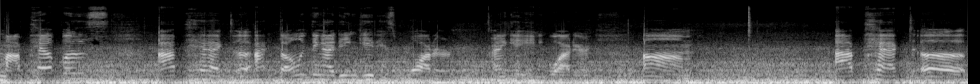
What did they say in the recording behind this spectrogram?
my peppers. I packed, uh, I, the only thing I didn't get is water. I didn't get any water. Um, I packed up,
